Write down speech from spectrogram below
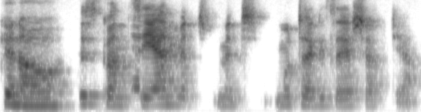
Genau. Das Konzern mit, mit Muttergesellschaft, ja.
